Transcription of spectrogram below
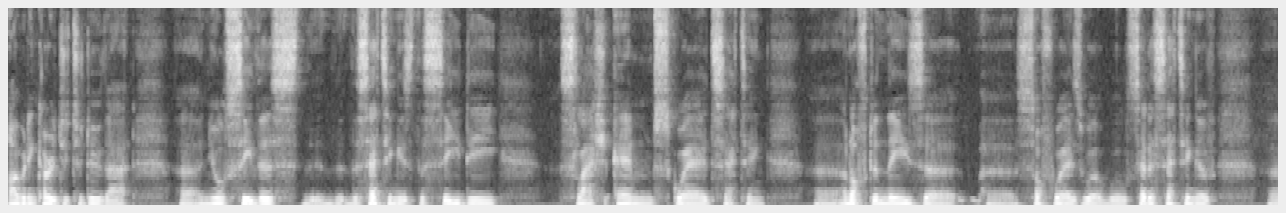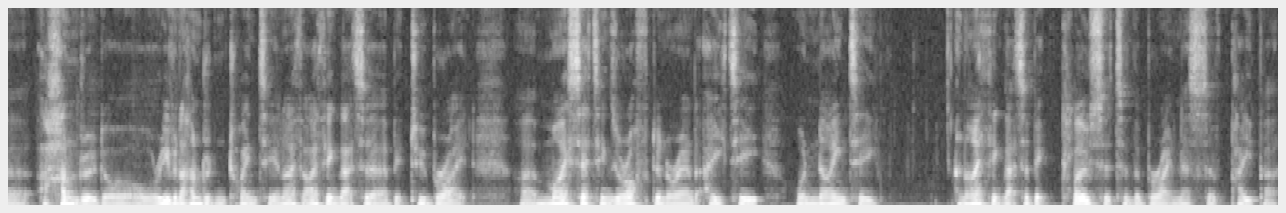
I would encourage you to do that. Uh, and you'll see this, the, the, setting is the CD slash M squared setting. Uh, and often these uh, uh, softwares will, will set a setting of uh, 100 or, or even 120 and I, th I think that's a, a, bit too bright. my settings are often around 80 or 90 and I think that's a bit closer to the brightness of paper.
